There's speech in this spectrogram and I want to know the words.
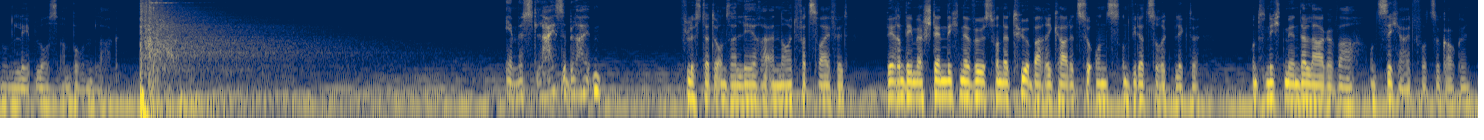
nun leblos am Boden lag. Ihr müsst leise bleiben, flüsterte unser Lehrer erneut verzweifelt, währenddem er ständig nervös von der Türbarrikade zu uns und wieder zurückblickte und nicht mehr in der Lage war, uns Sicherheit vorzugaukeln.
